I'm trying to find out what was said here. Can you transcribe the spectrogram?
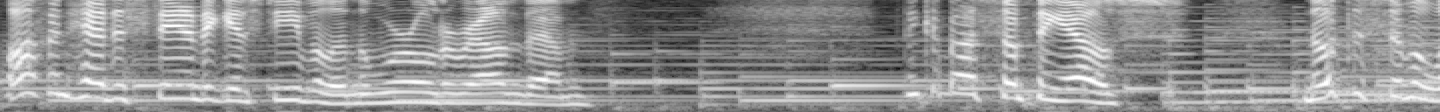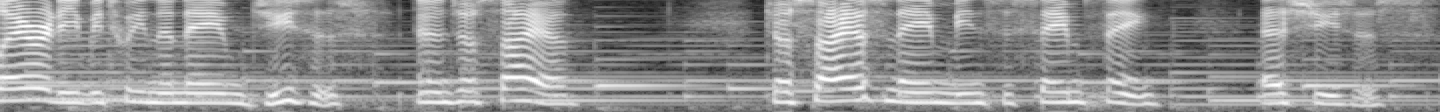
often had to stand against evil in the world around them. Think about something else. Note the similarity between the name Jesus and Josiah. Josiah's name means the same thing as Jesus,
